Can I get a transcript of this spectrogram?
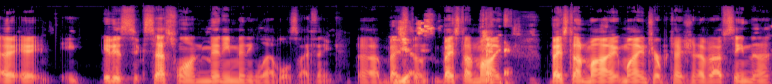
a, a it is successful on many many levels. I think uh, based Yes. on based on my based on my my interpretation of it. I've seen the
